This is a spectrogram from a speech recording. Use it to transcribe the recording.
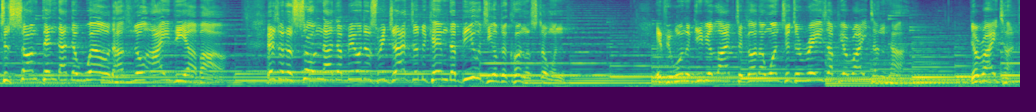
to something that the world has no idea about. Is it the stone that the builders rejected became the beauty of the cornerstone? If you want to give your life to God, I want you to raise up your right hand. Your right hand.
